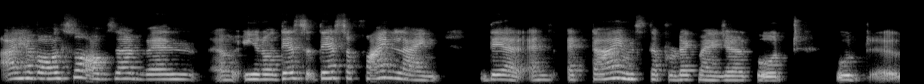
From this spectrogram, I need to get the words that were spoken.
i have also observed when uh, you know there's there's a fine line there and at times the product manager could could uh,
